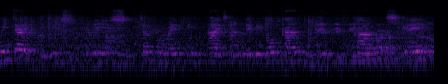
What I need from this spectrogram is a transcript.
winter is is transformed in ice and the people can can skate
